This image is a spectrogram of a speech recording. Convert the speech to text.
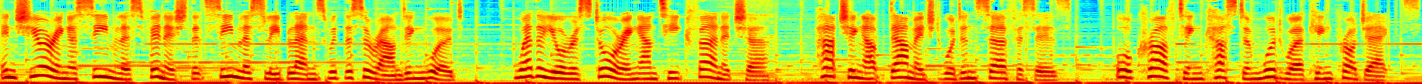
ensuring a seamless finish that seamlessly blends with the surrounding wood. Whether you're restoring antique furniture, patching up damaged wooden surfaces, or crafting custom woodworking projects.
